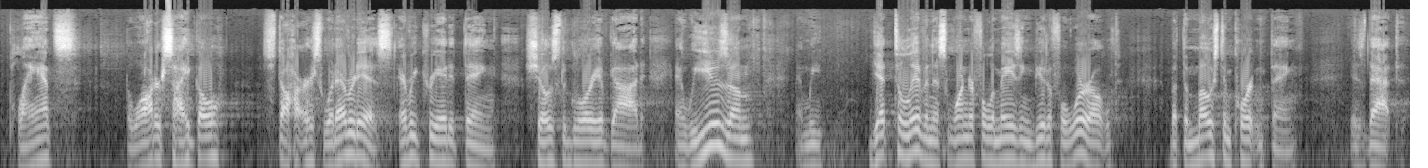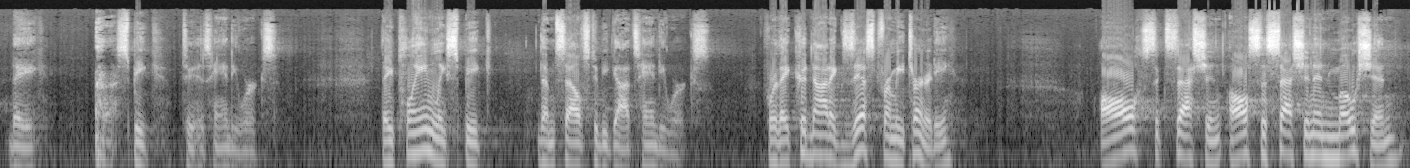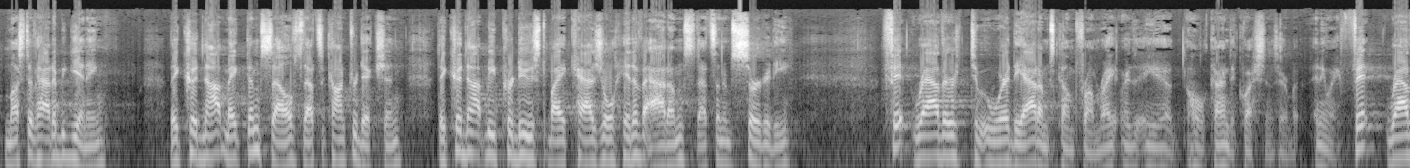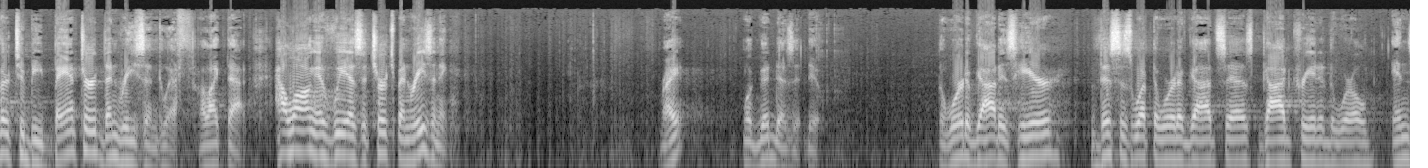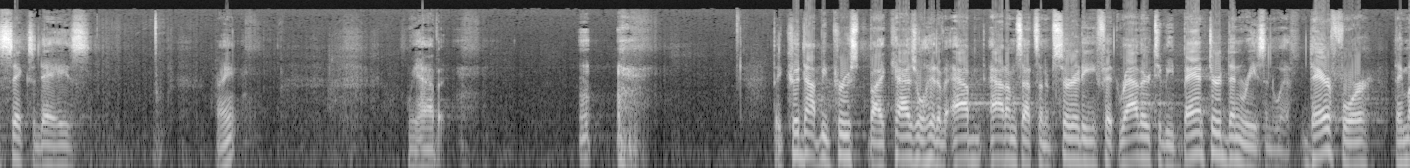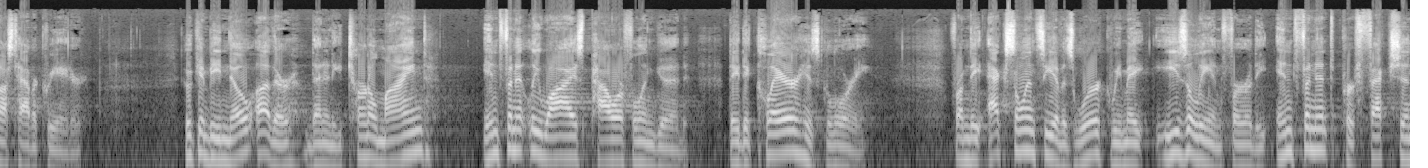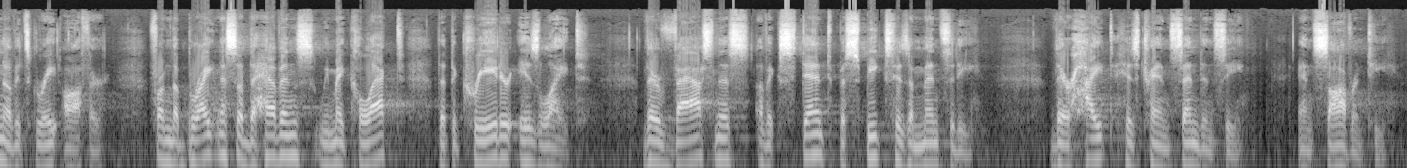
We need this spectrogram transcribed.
plants, the water cycle, stars, whatever it is, every created thing shows the glory of God. And we use them and we get to live in this wonderful, amazing, beautiful world. But the most important thing is that they speak to his handiworks. They plainly speak themselves to be God's handiworks. For they could not exist from eternity. All succession, all succession and motion must have had a beginning. They could not make themselves, that's a contradiction. They could not be produced by a casual hit of atoms, that's an absurdity. Fit rather to where the atoms come from, right? You know, a whole kind of questions there, but anyway, fit rather to be bantered than reasoned with. I like that. How long have we as a church been reasoning? Right? What good does it do? The Word of God is here. This is what the Word of God says. God created the world in six days. Right? We have it. They could not be produced by a casual hit of ab- atoms. That's an absurdity. Fit rather to be bantered than reasoned with. Therefore, they must have a creator who can be no other than an eternal mind, infinitely wise, powerful, and good. They declare his glory. From the excellency of his work, we may easily infer the infinite perfection of its great author. From the brightness of the heavens, we may collect that the Creator is light. Their vastness of extent bespeaks his immensity, their height, his transcendency and sovereignty,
